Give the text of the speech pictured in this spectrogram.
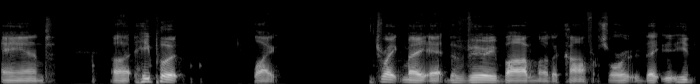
and uh, he put like Drake Maye at the very bottom of the conference, or they he,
